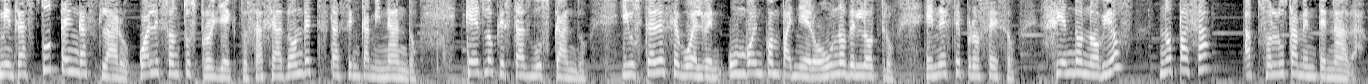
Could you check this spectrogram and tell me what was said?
Mientras tú tengas claro cuáles son tus proyectos, hacia dónde te estás encaminando, qué es lo que estás buscando y ustedes se vuelven un buen compañero uno del otro en este proceso siendo novios, no pasa absolutamente nada.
